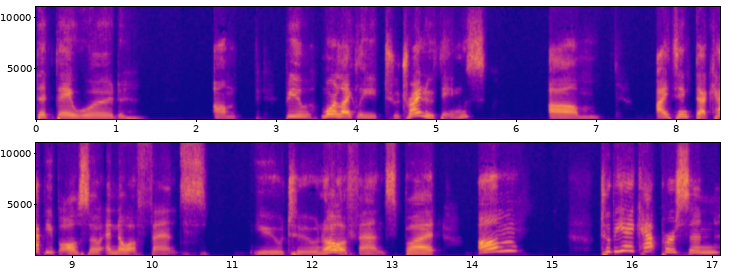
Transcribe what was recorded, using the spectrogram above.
that they would um, be more likely to try new things. Um, I think that cat people also, and no offense, you two, no offense, but um, to be a cat person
